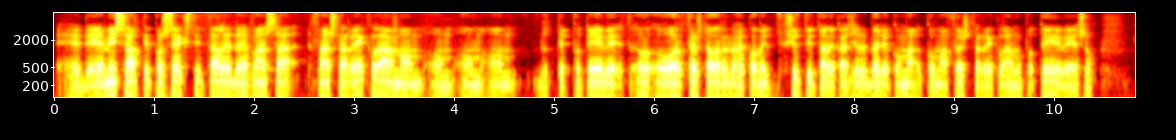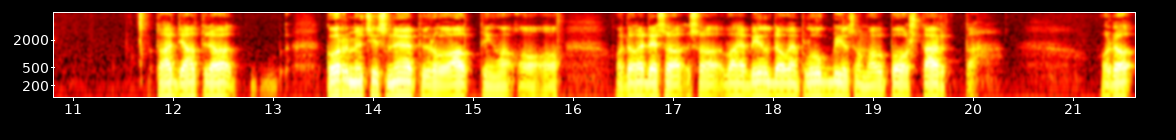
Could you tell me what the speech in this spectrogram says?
är det, jag minns alltid på 60-talet då det fanns, fanns det reklam om, om, om, om på TV, och första året då det kommit, 70-talet kanske det började komma, komma första reklamen på TV så då hade jag alltid, var kormycket snöpur och allting och, och, och, och då är det så, så var det bild av en plogbil som höll på att starta. Och då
